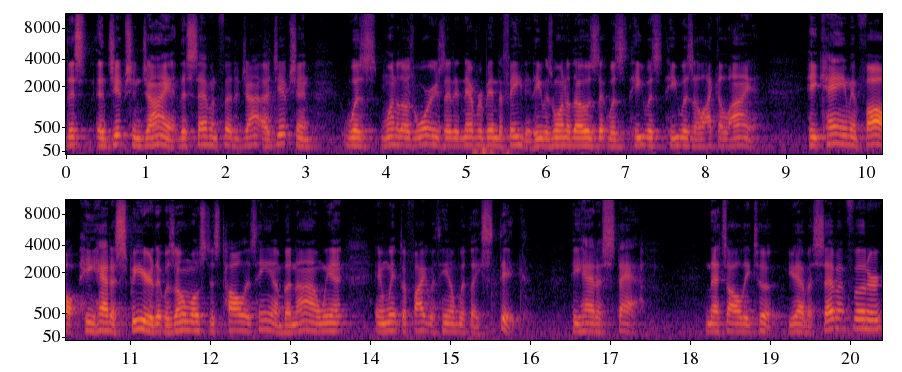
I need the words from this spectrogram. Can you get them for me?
this Egyptian giant, this seven foot Egyptian, was one of those warriors that had never been defeated. He was one of those that was he was he was like a lion. He came and fought. He had a spear that was almost as tall as him. Benaiah went and went to fight with him with a stick. He had a staff, and that's all he took. You have a seven footer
